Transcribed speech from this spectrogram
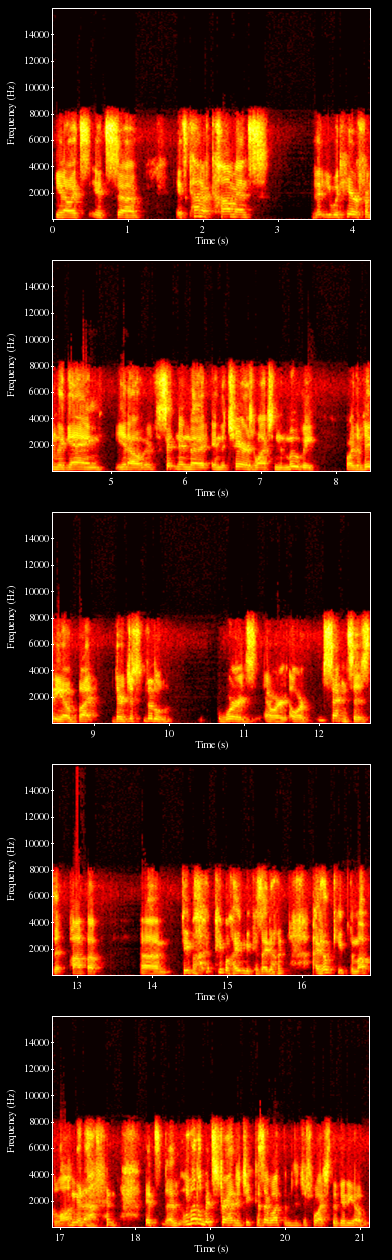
You know, it's it's uh, it's kind of comments that you would hear from the gang. You know, sitting in the in the chairs watching the movie or the video, but they're just little words or, or sentences that pop up. Um, people people hate me because I don't I don't keep them up long enough, and it's a little bit strategy because I want them to just watch the video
